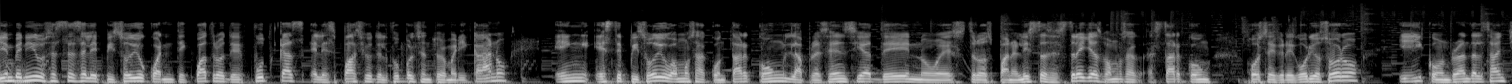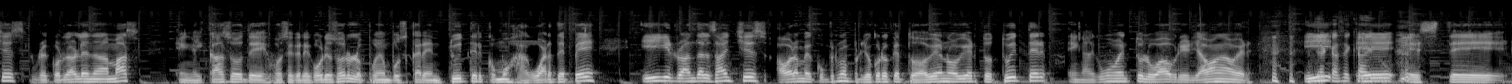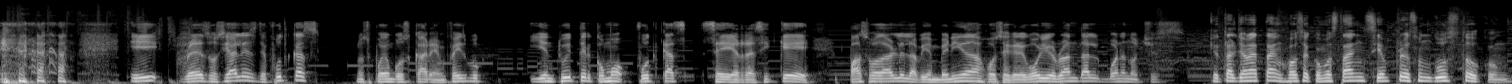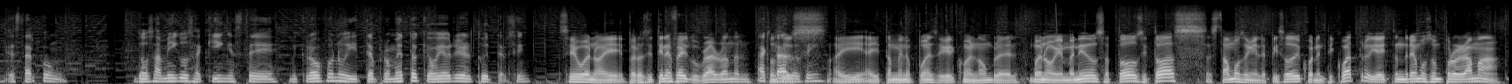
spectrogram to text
Bienvenidos, este es el episodio 44 de Footcast, el espacio del fútbol centroamericano. En este episodio vamos a contar con la presencia de nuestros panelistas estrellas. Vamos a estar con José Gregorio Soro y con Randall Sánchez. Recordarles nada más, en el caso de José Gregorio Soro lo pueden buscar en Twitter como JaguarDP. Y Randall Sánchez, ahora me confirman, pero yo creo que todavía no ha abierto Twitter. En algún momento lo va a abrir, ya van a ver. Y casi caigo. eh, este y redes sociales de Foodcast nos pueden buscar en Facebook y en Twitter como Foodcast CR. Así que paso a darle la bienvenida a José Gregorio y Randall. Buenas noches. ¿Qué tal Jonathan? José, ¿cómo están? Siempre es un gusto con estar con dos amigos aquí en este micrófono y te prometo que voy a abrir el Twitter, ¿sí? Sí, bueno, ahí, pero sí tiene Facebook, ¿verdad, Randall? Ah, claro, sí. Ahí, ahí también lo pueden seguir con el nombre de él. Bueno, bienvenidos a todos y todas. Estamos en el episodio 44 y hoy tendremos un programa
